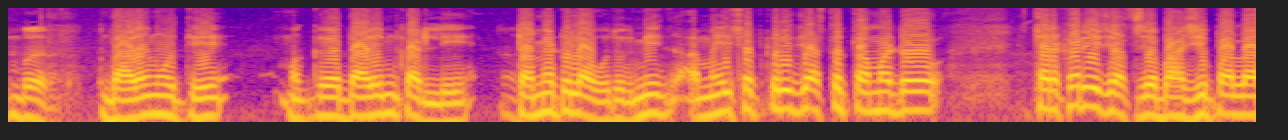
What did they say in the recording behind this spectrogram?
बरं. डाळिंब होते मग डाळिंब काढली टमॅटो लावत होतो. मी मी शेतकरी जास्त टमॅटो तरकारी जास्त भाजीपाला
